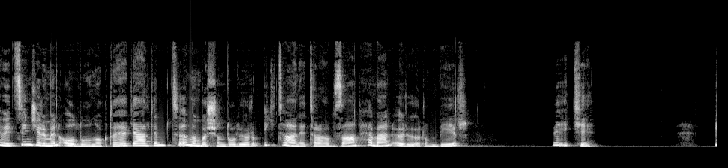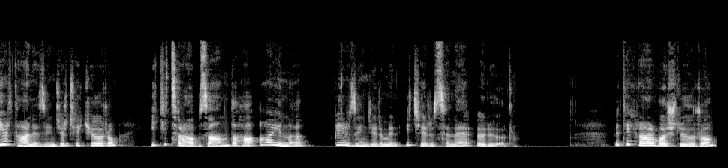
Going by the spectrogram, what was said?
Evet zincirimin olduğu noktaya geldim. Tığımın başını doluyorum. 2 tane trabzan hemen örüyorum. 1 ve 2. Bir tane zincir çekiyorum. 2 trabzan daha aynı bir zincirimin içerisine örüyorum. Ve tekrar başlıyorum.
